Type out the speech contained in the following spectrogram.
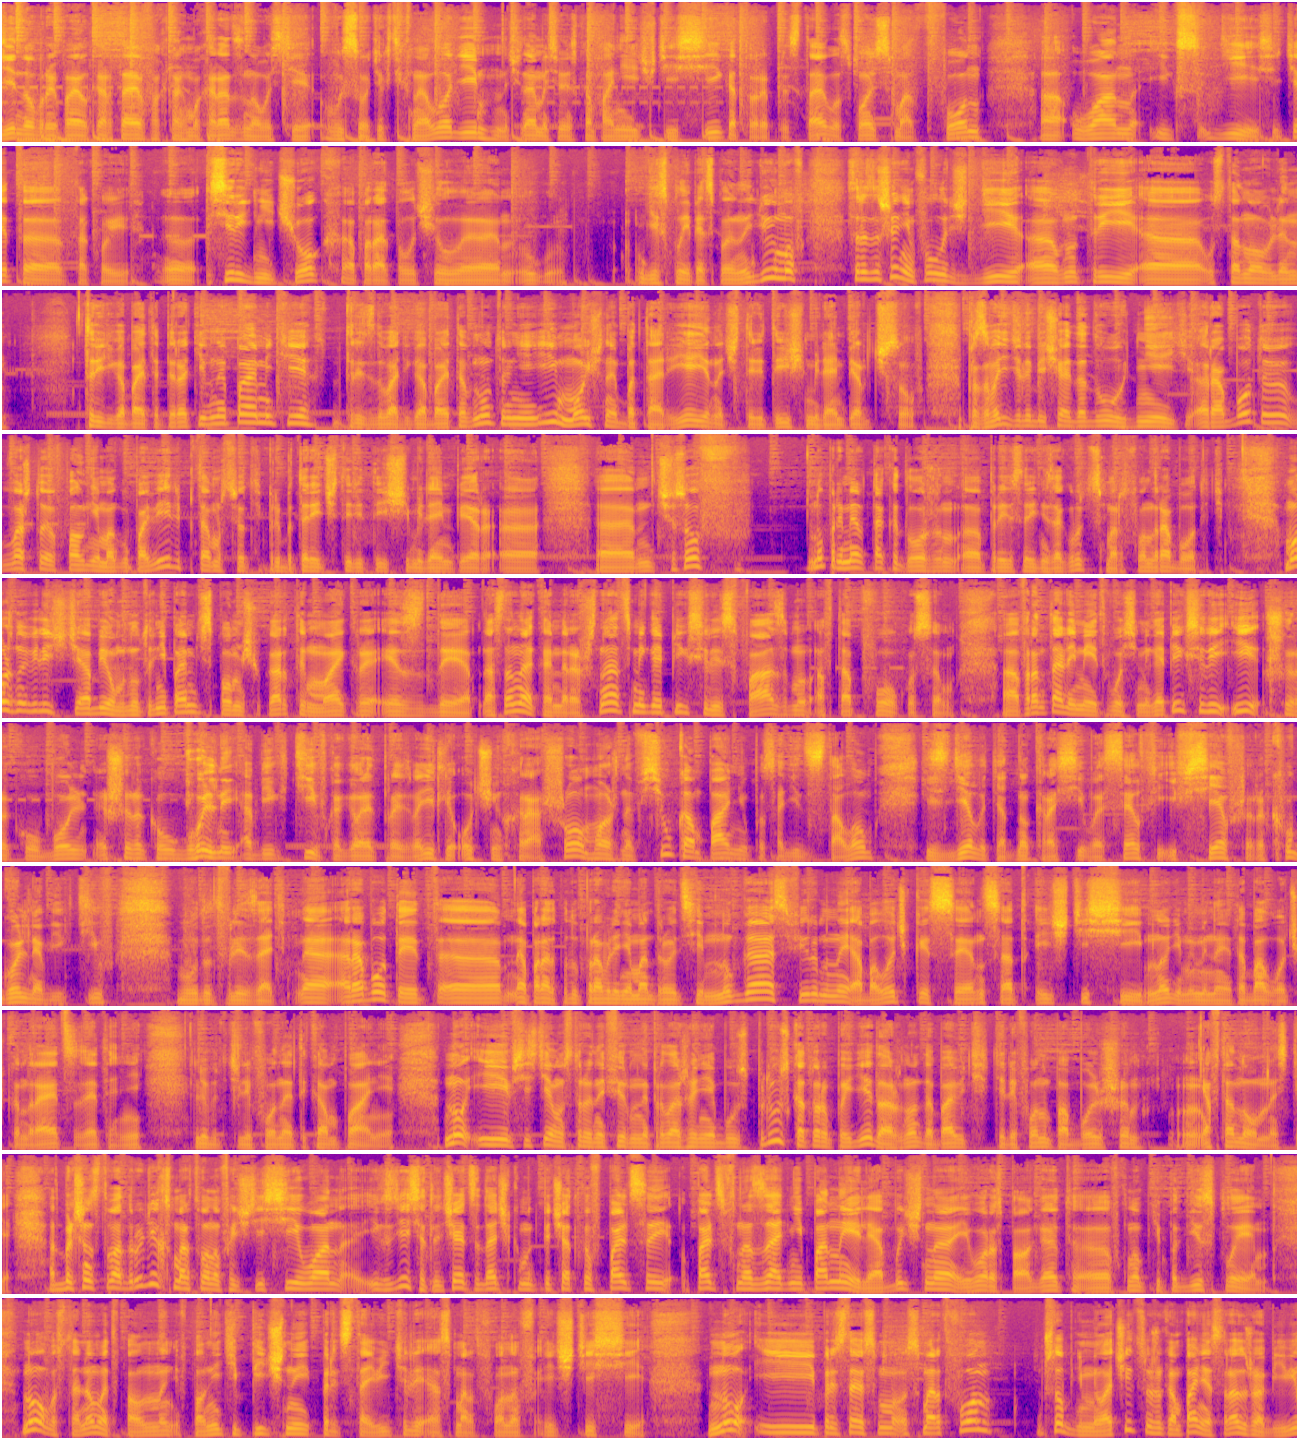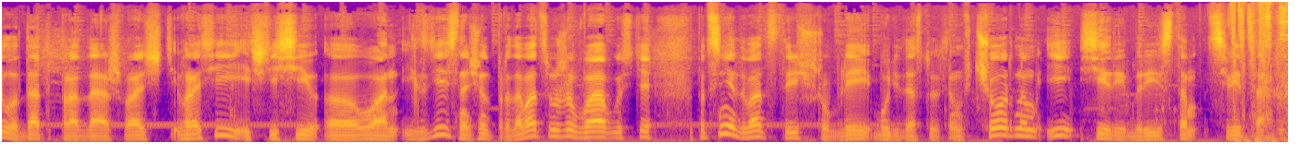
День добрый, Павел Картаев, Ахтанг Махарадзе, новости высоких технологий. Начинаем мы сегодня с компании HTC, которая представила свой смартфон а, One X10. Это такой э, середнячок. Аппарат получил э, дисплей 5,5 дюймов с разрешением Full HD. А внутри э, установлен 3 гигабайта оперативной памяти, 32 гигабайта внутренней и мощная батарея на 4000 мАч. Производитель обещает до двух дней работы, во что я вполне могу поверить, потому что все-таки при батарее 4000 мАч часов ну, примерно так и должен э, при средней загрузке смартфон работать. Можно увеличить объем внутренней памяти с помощью карты microSD. Основная камера 16 мегапикселей с фазовым автофокусом. А фронталь имеет 8 мегапикселей и широкоугольный, широкоугольный объектив, как говорят производители, очень хорошо. Можно всю компанию посадить за столом и сделать одно красивое селфи, и все в широкоугольный объектив будут влезать. Э, работает э, аппарат под управлением Android 7 Nougat с фирменной оболочкой оболочкой Sense от HTC. Многим именно эта оболочка нравится, за это они любят телефоны этой компании. Ну и в систему встроено фирменное приложение Boost Plus, которое, по идее, должно добавить телефону побольше автономности. От большинства других смартфонов HTC One X10 отличается датчиком отпечатков пальцев, пальцев на задней панели. Обычно его располагают э, в кнопке под дисплеем. Но в остальном это вполне, вполне типичный представитель э, смартфонов HTC. Ну и представив смартфон, чтобы не мелочиться, уже компания сразу же объявила дату продаж. В России HTC э, One X10 начнет продаваться уже в августе. По цене 20 тысяч рублей будет доступен в черном и серебристом цветах.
